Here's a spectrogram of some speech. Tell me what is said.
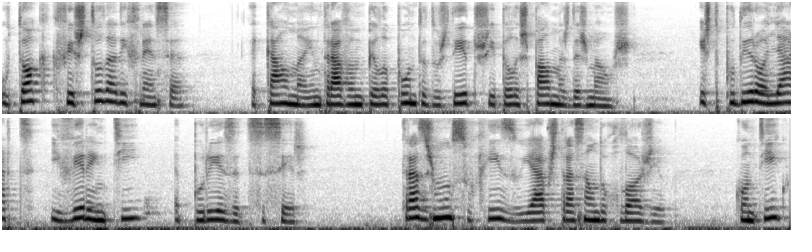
O toque que fez toda a diferença. A calma entrava-me pela ponta dos dedos e pelas palmas das mãos. Este poder olhar-te e ver em ti a pureza de se ser. Trazes-me um sorriso e a abstração do relógio. Contigo,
